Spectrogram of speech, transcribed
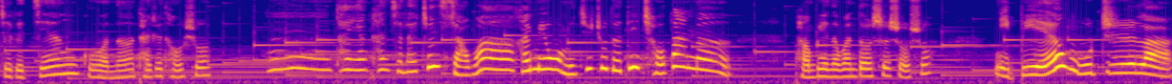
这个坚果呢，抬着头说：“嗯，太阳看起来真小啊，还没有我们居住的地球大呢。”旁边的豌豆射手说：“你别无知了。”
